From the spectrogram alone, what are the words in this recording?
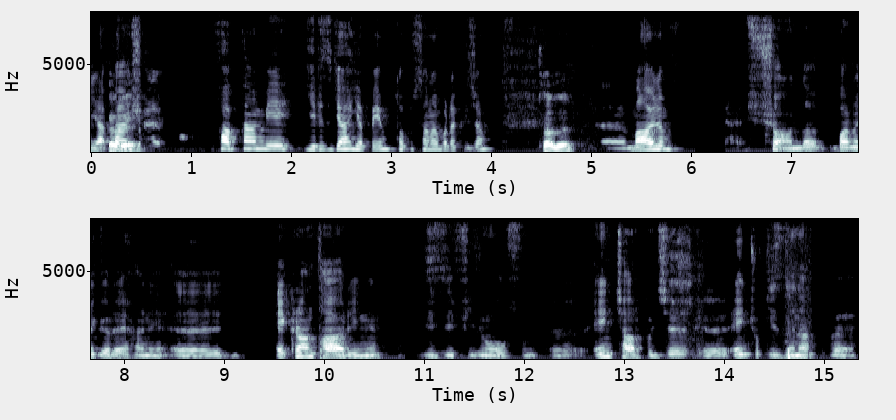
ya ben şöyle ufaktan bir girizgah yapayım. Topu sana bırakacağım. Tabii. E, malum şu anda bana göre hani e, ekran tarihinin dizi filmi olsun e, en çarpıcı, e, en çok izlenen ve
